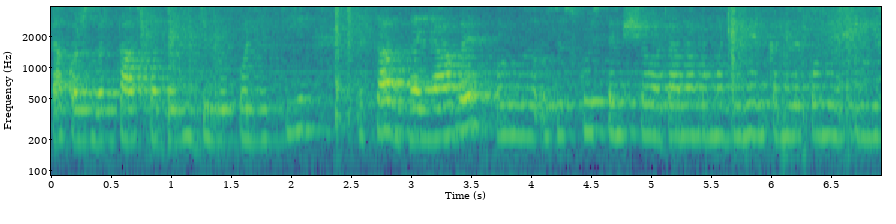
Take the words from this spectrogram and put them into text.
також звертався до відділу поліції, писав заяви у зв'язку з тим, що дана громадянинка не виконує своїх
